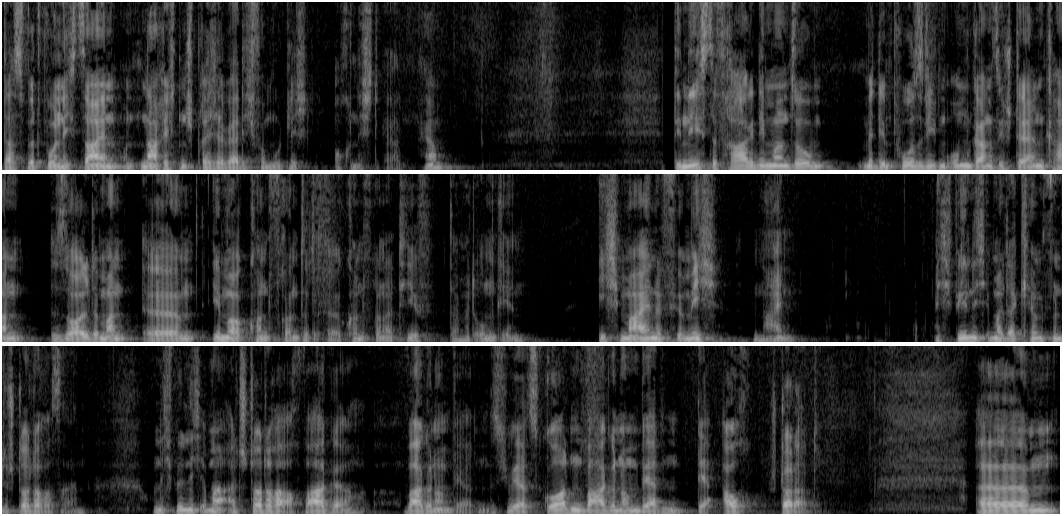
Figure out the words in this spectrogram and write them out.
Das wird wohl nicht sein und Nachrichtensprecher werde ich vermutlich auch nicht werden. Ja? Die nächste Frage, die man so mit dem positiven Umgang sich stellen kann, sollte man äh, immer äh, konfrontativ damit umgehen? Ich meine für mich, nein. Ich will nicht immer der kämpfende Stotterer sein. Und ich will nicht immer als Stotterer auch wahrge wahrgenommen werden. Ich will als Gordon wahrgenommen werden, der auch stottert. Ähm,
